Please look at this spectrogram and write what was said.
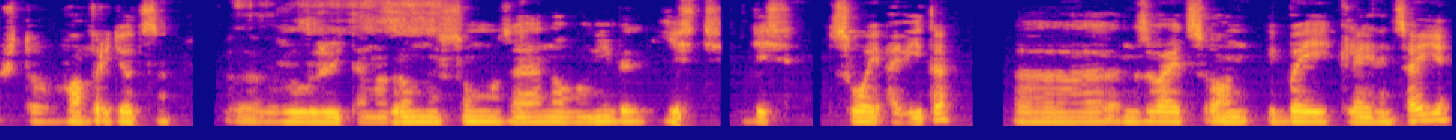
что вам придется э, выложить там огромную сумму за новую мебель. Есть здесь свой Авито, называется он eBay Kleinanzeigen.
